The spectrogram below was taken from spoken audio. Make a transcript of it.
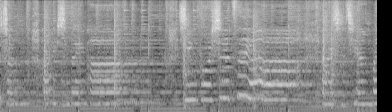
诚还是背叛？幸福是自由牵绊？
